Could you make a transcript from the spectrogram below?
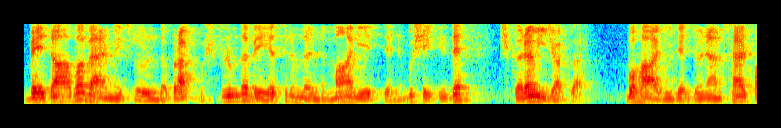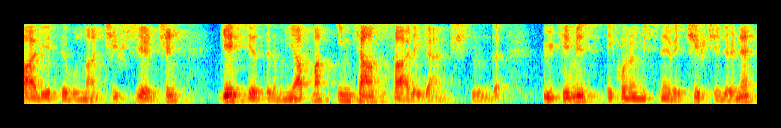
bedava vermek zorunda bırakmış durumda ve yatırımlarının maliyetlerini bu şekilde çıkaramayacaklar. Bu haliyle dönemsel faaliyette bulunan çiftçiler için GES yatırımı yapmak imkansız hale gelmiş durumda. Ülkemiz ekonomisine ve çiftçilerine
